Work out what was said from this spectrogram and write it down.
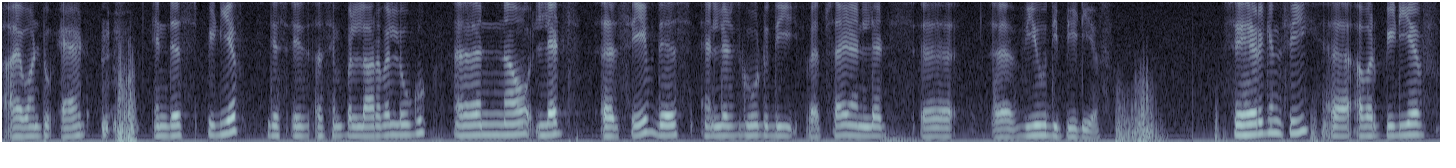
I want to add in this PDF this is a simple Laravel logo uh, now let's uh, save this and let's go to the website and let's uh, uh, view the PDF so here you can see uh, our PDF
